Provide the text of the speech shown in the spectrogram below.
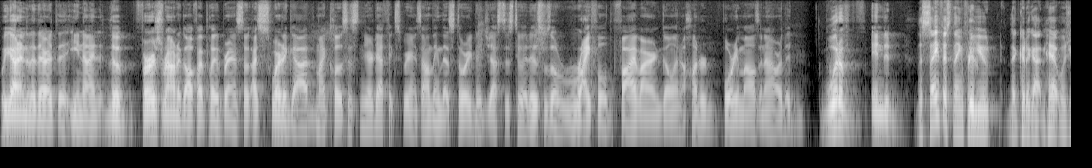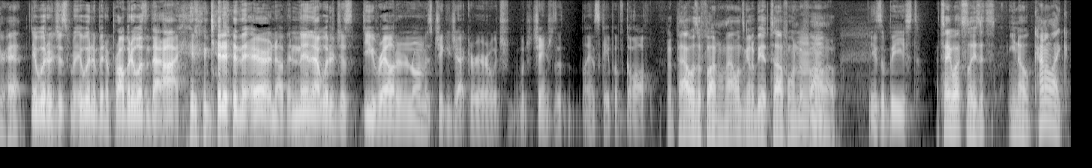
we got into there at the E9. The first round of golf I played with Brandon Stokes, I swear to God, my closest near death experience. I don't think that story did justice to it. This was a rifled five iron going 140 miles an hour that would have ended The safest thing for you that could have gotten hit was your head. it would have just it wouldn't have been a problem, but it wasn't that high. He didn't get it in the air enough, and then that would have just derailed an enormous Jiggy Jack career, which would have changed the landscape of golf. But that was a fun one. That one's going to be a tough one Mm-hmm. to follow. He's a beast. I tell you what, Sleaze, it's you know kind of like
